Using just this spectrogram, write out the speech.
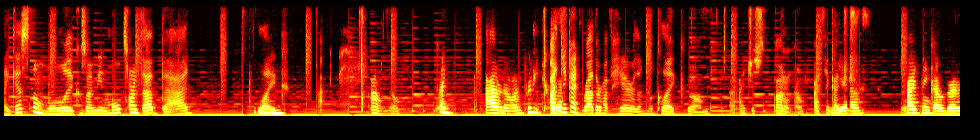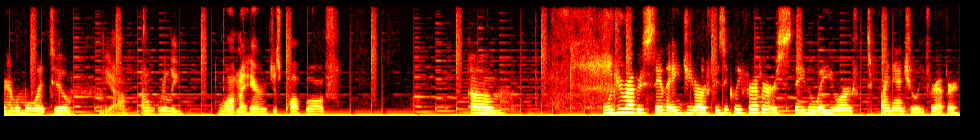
I guess the mullet, because I mean, mullets aren't that bad. Like, I don't know. I I don't know. I'm pretty torn. I think I'd rather have hair than look like um. I just I don't know. I think I Yeah. just I think I would rather have a mullet too. yeah. I don't really want my hair to just pop off. Um, would you rather stay the age you are physically forever or stay the way you are financially forever?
